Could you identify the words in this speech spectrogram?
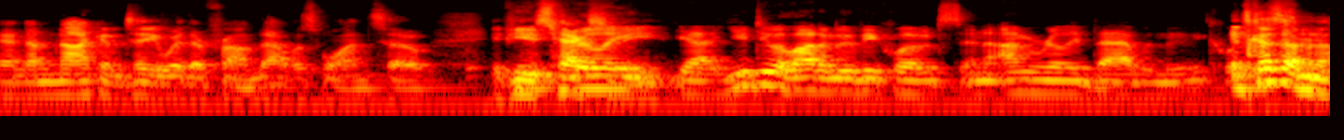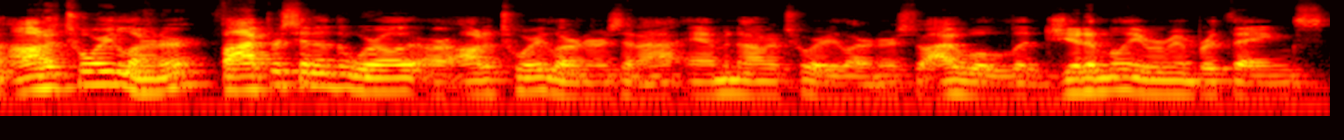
and I'm not gonna tell you where they're from. That was one. So if you He's text really, me, yeah, you do a lot of movie quotes, and I'm really bad with movie quotes. it's because I'm an auditory learner. Five percent of the world are auditory learners, and I am an auditory learner. So I will legitimately remember things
